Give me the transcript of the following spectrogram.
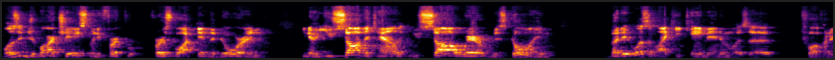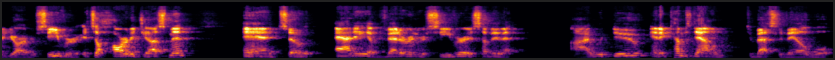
wasn't Ja'Marr Chase when he first walked in the door, and you know you saw the talent, you saw where it was going, but it wasn't like he came in and was a 1,200 yard receiver. It's a hard adjustment. And so adding a veteran receiver is something that I would do. And it comes down to best available.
